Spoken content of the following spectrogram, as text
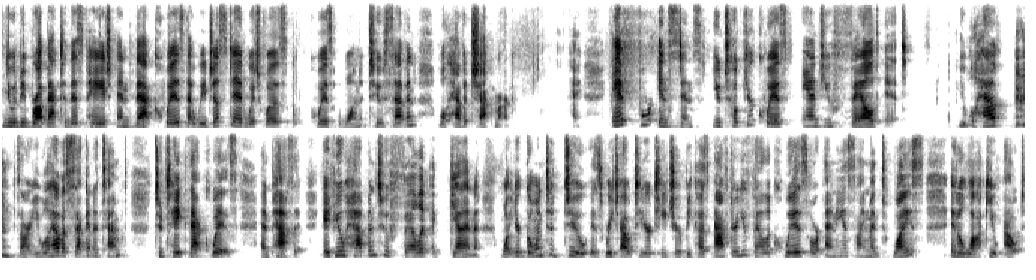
you would be brought back to this page and that quiz that we just did, which was quiz 127, will have a check mark. If, for instance, you took your quiz and you failed it, you will have, sorry, you will have a second attempt to take that quiz and pass it. If you happen to fail it again, what you're going to do is reach out to your teacher because after you fail a quiz or any assignment twice, it'll lock you out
